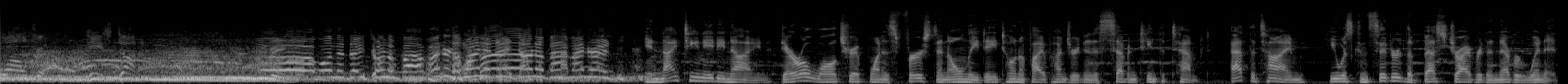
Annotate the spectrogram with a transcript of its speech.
Waltrip. He's done it. Oh, I won the Daytona 500. I won the Daytona 500. In 1989, Darrell Waltrip won his first and only Daytona 500 in his 17th attempt. At the time, he was considered the best driver to never win it,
